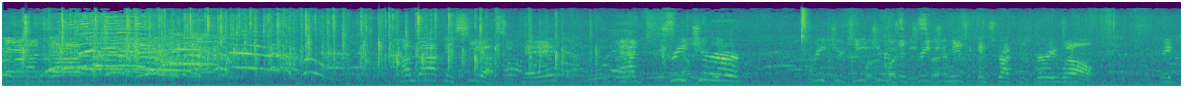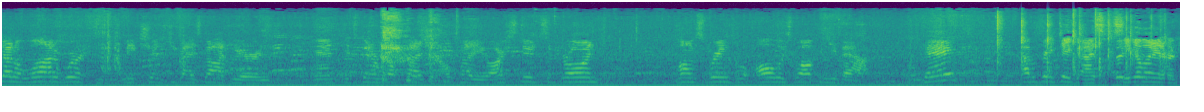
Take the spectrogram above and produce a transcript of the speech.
And uh, come back and see us, okay? And treat your treat your teachers and treat your music instructors very well. They've done a lot of work to make sure that you guys got here, and, and it's been a real pleasure. I'll tell you, our students have grown. Palm Springs will always welcome you back. Okay? Have a great day, guys. See you later.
